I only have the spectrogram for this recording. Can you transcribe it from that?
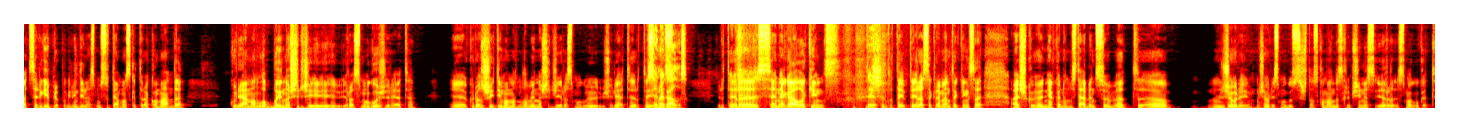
atsargiai prie pagrindinės mūsų temos, kad yra komanda, kurią man labai nuoširdžiai yra smagu žiūrėti, e, kurios žaidimą man labai nuoširdžiai yra smagu žiūrėti. ir Tai Senegalas. Yra, Ir tai yra Senegalo Kings. Taip. Šitą, taip, tai yra Sacramento Kings. Aišku, nieko nenustebinsiu, bet uh, žiauriai, žiauriai smagus šitos komandos krepšinis ir smagu, kad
